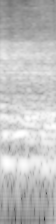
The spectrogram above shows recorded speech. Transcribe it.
ಮಹಿಳೆಯರಿಗೆ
